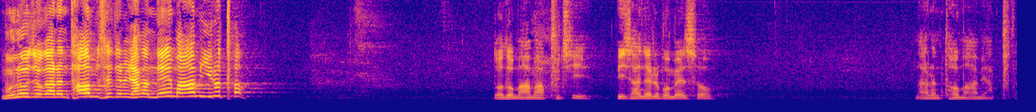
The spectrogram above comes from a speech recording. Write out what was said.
무너져가는 다음 세대를 향한 내 마음이 이렇다. 너도 마음 아프지? 네 자녀를 보면서 나는 더 마음이 아프다.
